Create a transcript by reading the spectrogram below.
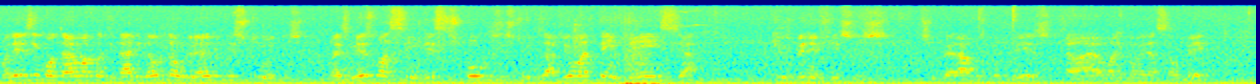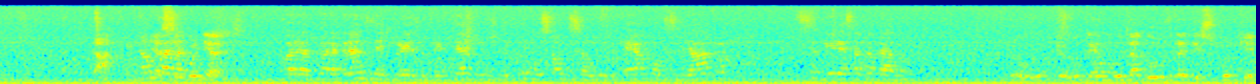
Quando eles encontraram uma quantidade não tão grande de estudos, mas mesmo assim, desses poucos estudos, havia uma tendência que os benefícios superavam os prejuízos, ela era uma recomendação B. Tá? Então, e assim para, por diante. Para, para grandes empresas, em termos de promoção de saúde, é aconselhável essa tabela? Eu, eu não tenho muita dúvida disso. Por quê?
